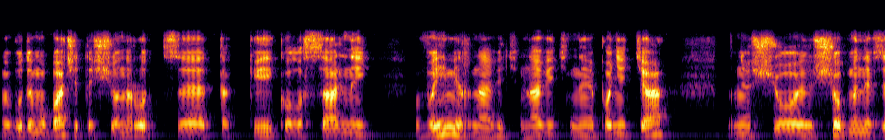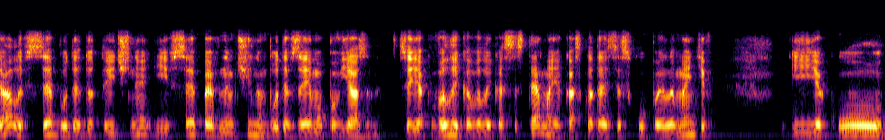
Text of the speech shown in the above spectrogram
ми будемо бачити, що народ це такий колосальний вимір, навіть навіть не поняття, е, що що б ми не взяли, все буде дотичне і все певним чином буде взаємопов'язане. Це як велика велика система, яка складається з купи елементів, і яку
